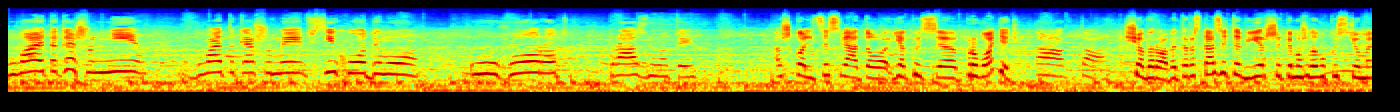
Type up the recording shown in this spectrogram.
буває таке, що ні. Буває таке, що ми всі ходимо у город празднувати. А в школі це свято якось е, проводять? Так, так. Що ви робите? Розказуєте віршики, можливо, костюми?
